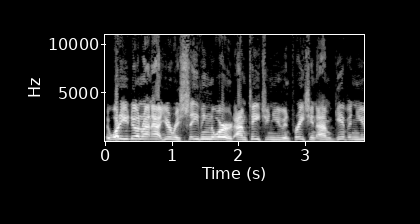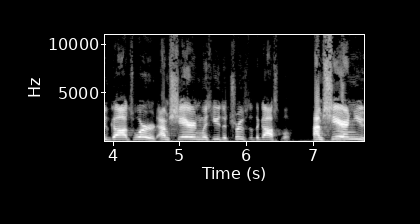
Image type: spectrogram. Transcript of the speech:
What are you doing right now? You're receiving the word. I'm teaching you and preaching. I'm giving you God's word. I'm sharing with you the truth of the gospel. I'm sharing you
